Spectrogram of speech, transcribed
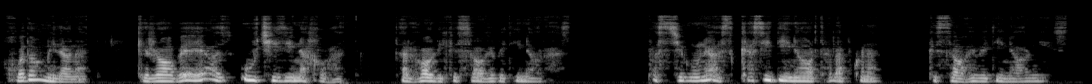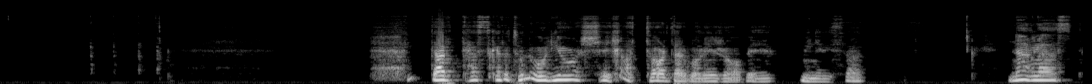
خدا می‌داند که رابعه از او چیزی نخواهد در حالی که صاحب دینار است. پس چگونه از کسی دینار طلب کند که صاحب دینار نیست؟ در تذکرت الاولیا شیخ عطار درباره رابعه می نویسد نقل است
